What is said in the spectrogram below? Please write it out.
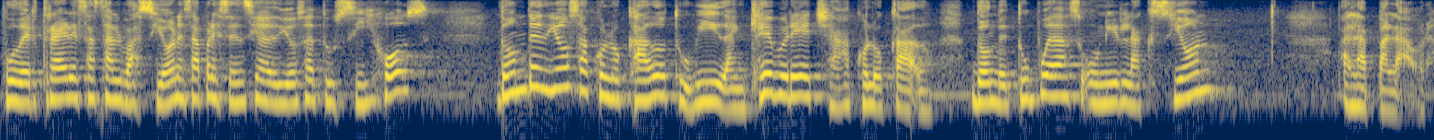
Poder traer esa salvación, esa presencia de Dios a tus hijos. ¿Dónde Dios ha colocado tu vida? ¿En qué brecha ha colocado? Donde tú puedas unir la acción a la palabra.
